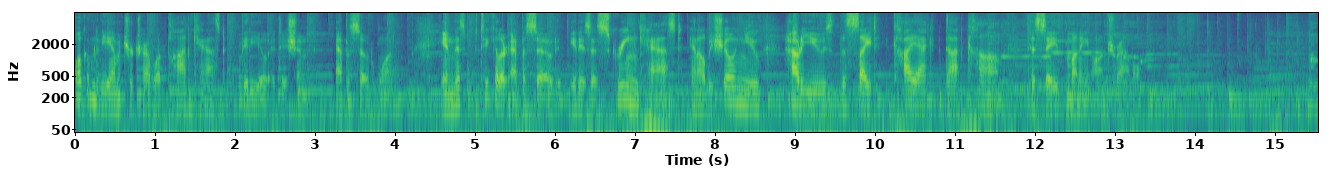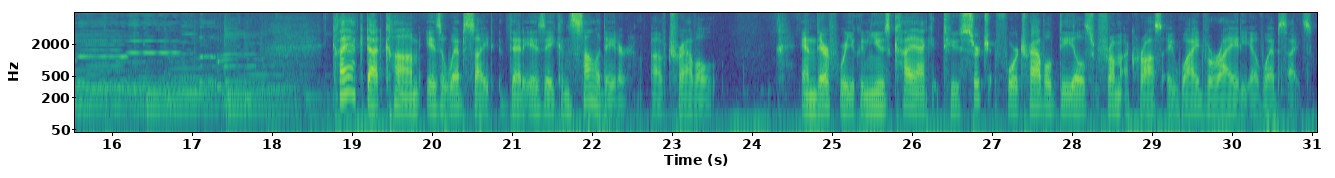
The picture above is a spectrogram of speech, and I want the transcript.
Welcome to the Amateur Traveler Podcast Video Edition, Episode 1. In this particular episode, it is a screencast, and I'll be showing you how to use the site kayak.com to save money on travel. Kayak.com is a website that is a consolidator of travel and therefore you can use Kayak to search for travel deals from across a wide variety of websites.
